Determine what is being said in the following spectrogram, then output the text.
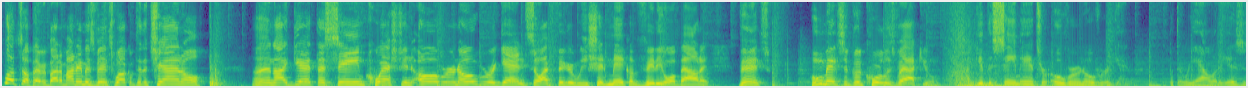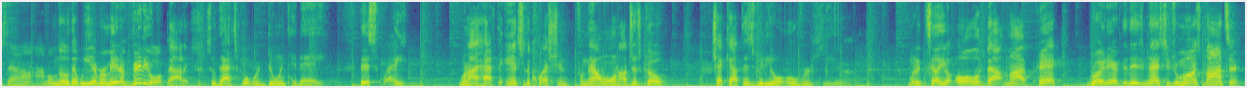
What's up, everybody? My name is Vince. Welcome to the channel. And I get the same question over and over again, so I figured we should make a video about it. Vince, who makes a good cordless vacuum? I give the same answer over and over again. But the reality is, is that I don't know that we ever made a video about it. So that's what we're doing today. This way, when I have to answer the question, from now on, I'll just go, check out this video over here. I'm gonna tell you all about my pick right after this message from our sponsor,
